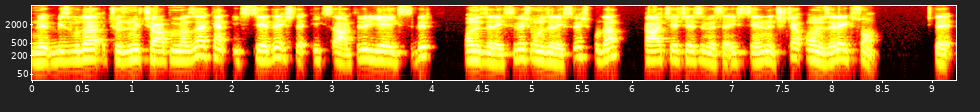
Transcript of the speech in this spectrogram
Şimdi biz burada çözünürlük çarpımı yazarken XY'de işte X artı 1, Y eksi 1, 10 üzeri eksi 5, 10 üzeri eksi 5. Buradan KÇÇ'si mesela XY'nin ne çıkacak? 10 üzeri eksi 10. İşte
